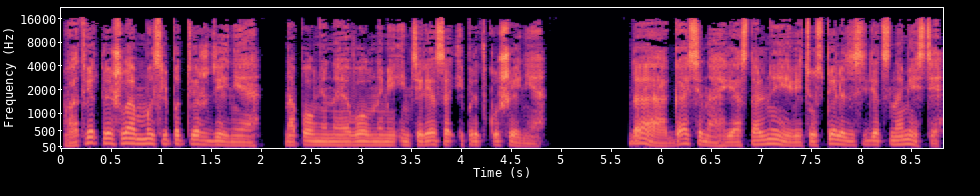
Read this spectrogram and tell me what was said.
В ответ пришла мысль подтверждения, наполненная волнами интереса и предвкушения. Да, Гасина и остальные ведь успели засидеться на месте.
